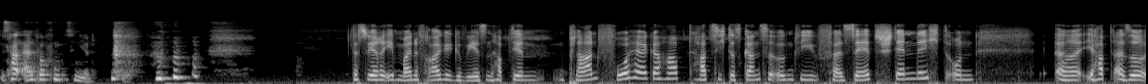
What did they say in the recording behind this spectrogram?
Es hat einfach funktioniert. das wäre eben meine Frage gewesen. Habt ihr einen Plan vorher gehabt? Hat sich das Ganze irgendwie verselbstständigt? Und äh, ihr habt also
